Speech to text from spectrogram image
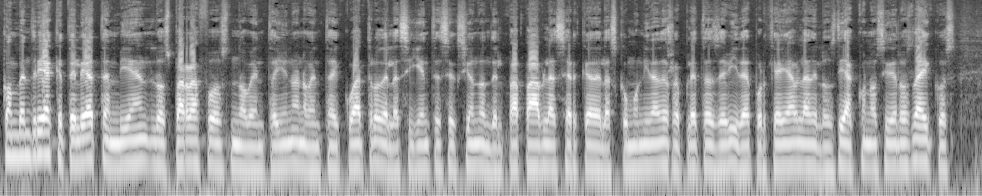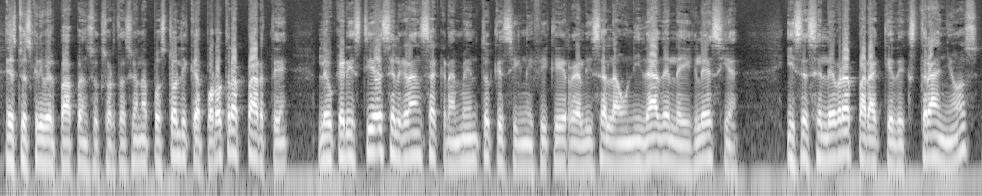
convendría que te lea también los párrafos 91 a 94 de la siguiente sección donde el Papa habla acerca de las comunidades repletas de vida, porque ahí habla de los diáconos y de los laicos. Esto escribe el Papa en su exhortación apostólica. Por otra parte, la Eucaristía es el gran sacramento que significa y realiza la unidad de la Iglesia, y se celebra para que de extraños,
